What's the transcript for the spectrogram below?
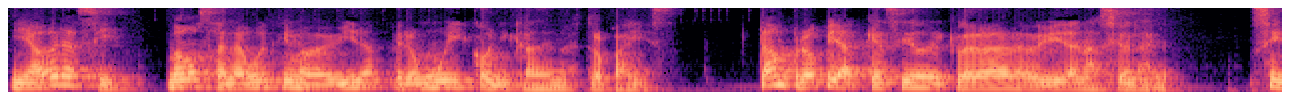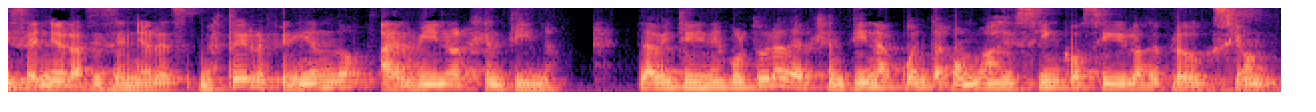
Y ahora sí, vamos a la última bebida, pero muy icónica de nuestro país. Tan propia que ha sido declarada la bebida nacional. Sí, señoras y señores, me estoy refiriendo al vino argentino. La vitivinicultura de Argentina cuenta con más de cinco siglos de producción,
